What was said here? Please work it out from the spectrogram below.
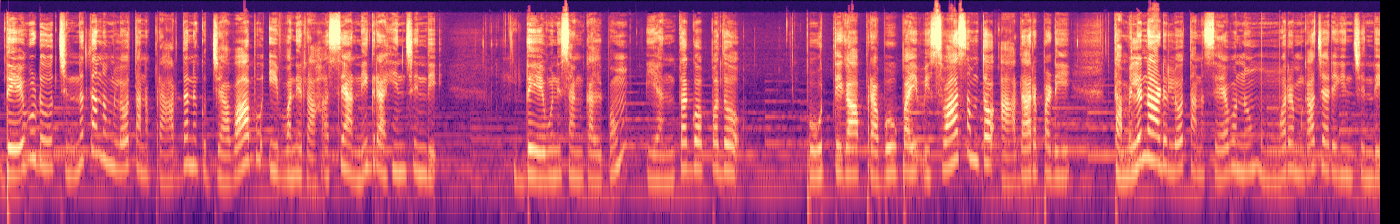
దేవుడు చిన్నతనంలో తన ప్రార్థనకు జవాబు ఇవ్వని రహస్యాన్ని గ్రహించింది. దేవుని సంకల్పం ఎంత గొప్పదో. పూర్తిగా ప్రభువుపై విశ్వాసంతో ఆధారపడి తమిళనాడులో తన సేవను ముమ్మరంగా జరిగించింది.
